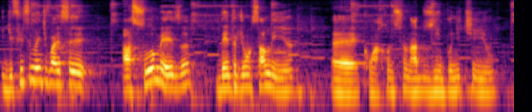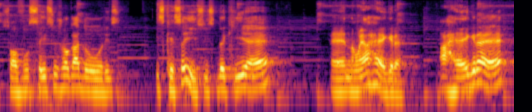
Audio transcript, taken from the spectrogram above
E dificilmente vai ser a sua mesa dentro de uma salinha é, com ar-condicionadozinho bonitinho, só você e seus jogadores, esqueça isso. Isso daqui é, é, não é a regra. A regra é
